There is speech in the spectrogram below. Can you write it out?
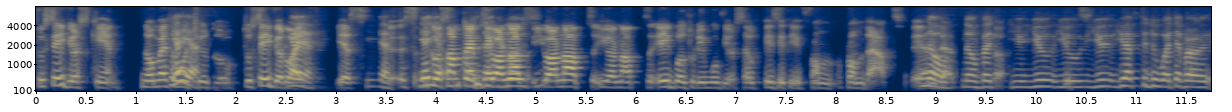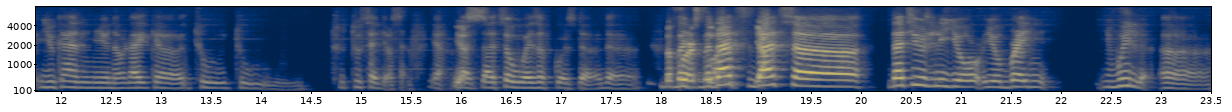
to save your skin, no matter Yeah, what yeah. you do, to save your Yeah, life. Yes, Yes. Yeah, because yeah, sometimes you are not you are not you are not able to remove yourself physically from from that. No, that- no, but uh, you you you it's- you you have to do whatever you can, you know, like uh, to to to to save yourself. Yeah, Yes. that's that's always, of course, the the the but first but line. that's Yeah. that's uh that's usually your your brain will uh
